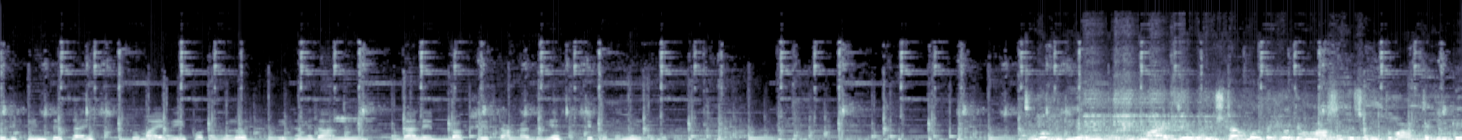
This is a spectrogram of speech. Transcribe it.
যদি কিনতে চায়, তো মায়ের এই ফটোগুলো এখানে দান, দানের বাক্সে টাকা দিয়ে সে ফটো নিয়ে যেতে পারে। জীবন দিদি এই মায়ের যে অনুষ্ঠান বলতে কি ওই যেমন মা শীতেশ্বরী তোমার যেদিনকে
